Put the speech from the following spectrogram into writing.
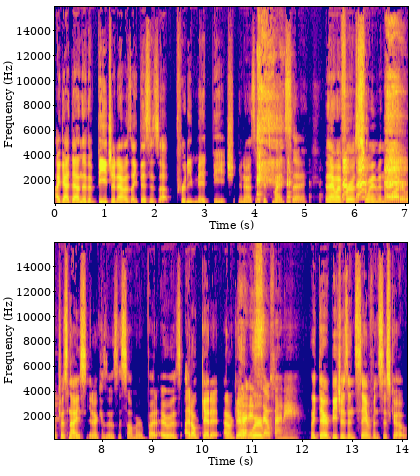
i got down to the beach and i was like this is a pretty mid beach you know as the kids might say and then i went for a swim in the water which was nice you know because it was the summer but it was i don't get it i don't get That it is We're- so funny. like there are beaches in San Francisco,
